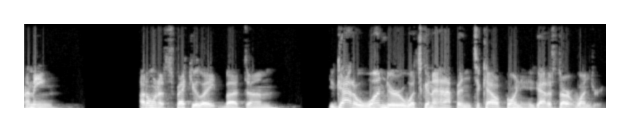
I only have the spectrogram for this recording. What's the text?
I mean, I don't want to speculate, but um, you got to wonder what's going to happen to California. You got to start wondering.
